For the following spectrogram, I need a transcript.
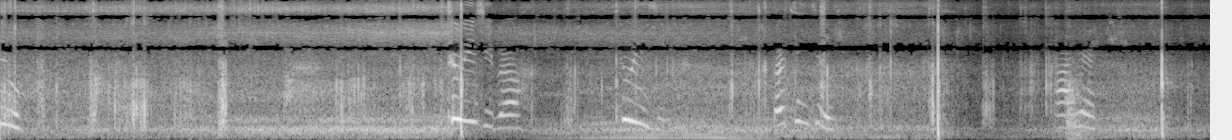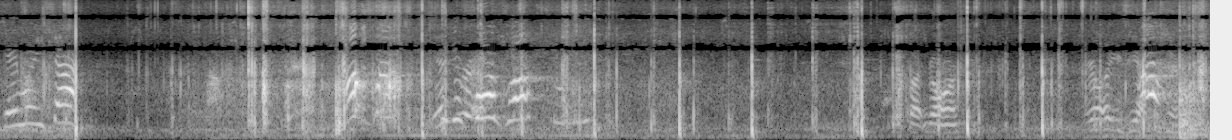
Two. Too easy, bro. Too easy. Thirteen two. Alright, here. Game winning shot. Oh, there's your four blocks. Start going. Real easy up ah. here.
